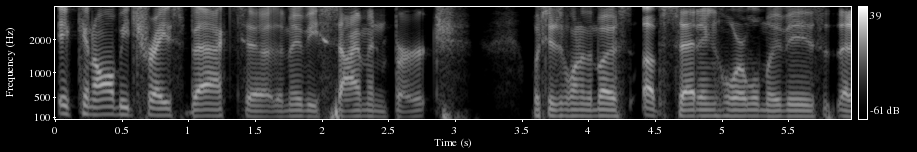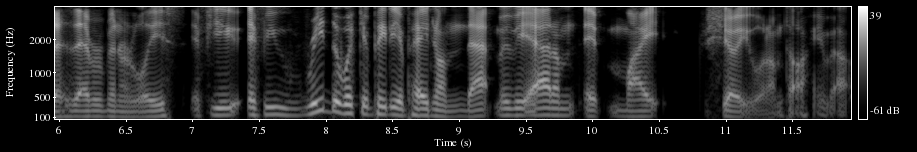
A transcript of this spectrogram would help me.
it can all be traced back to the movie Simon Birch, which is one of the most upsetting, horrible movies that has ever been released. If you if you read the Wikipedia page on that movie, Adam, it might show you what I'm talking about.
